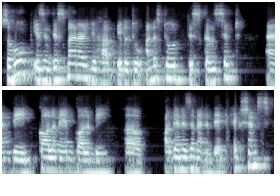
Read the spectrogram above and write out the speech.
So hope is in this manner you have able to understood this concept and the column A and column B uh, organism and their actions.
